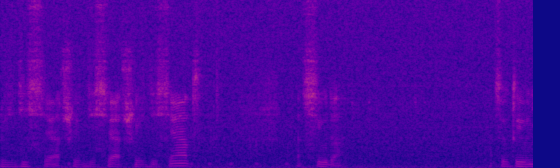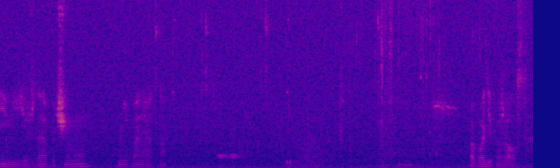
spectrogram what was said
60, 60, 60. Отсюда. Отсюда ты его не видишь, да? Почему? Непонятно. Попади, пожалуйста.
